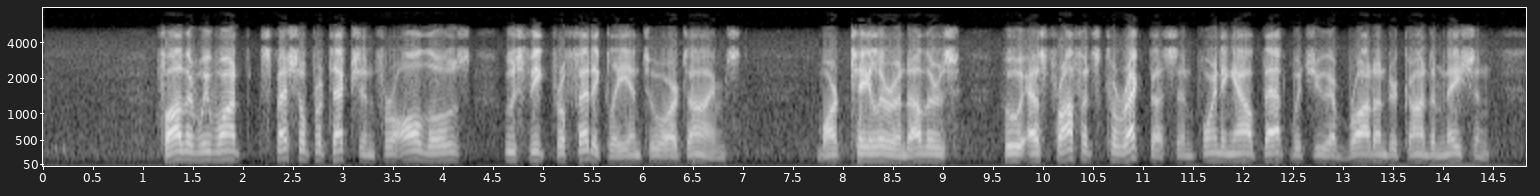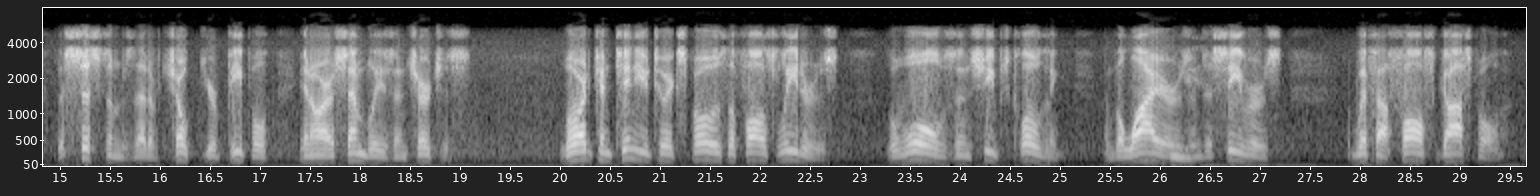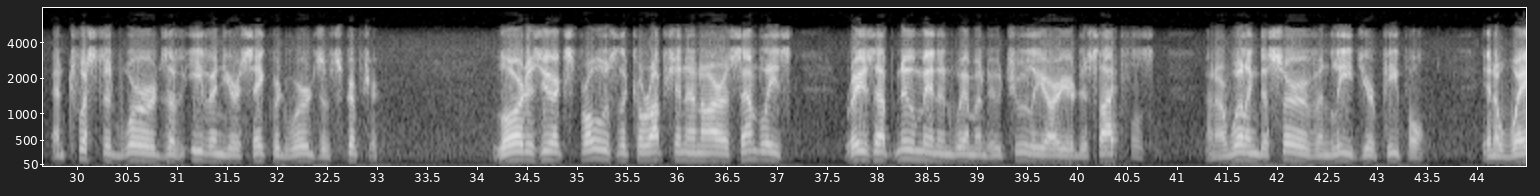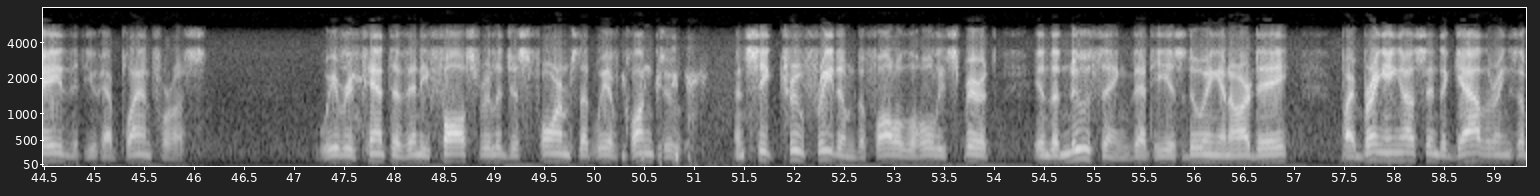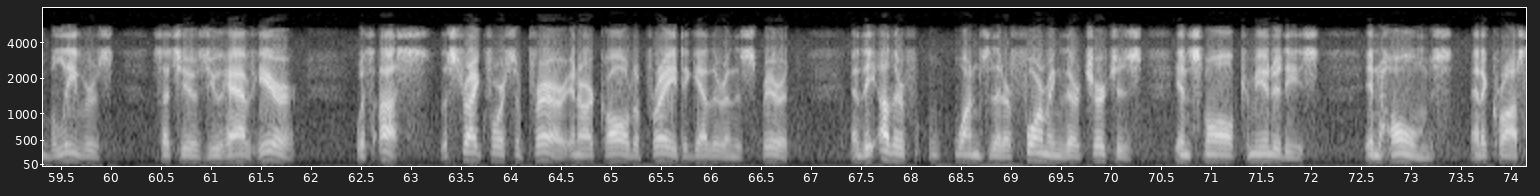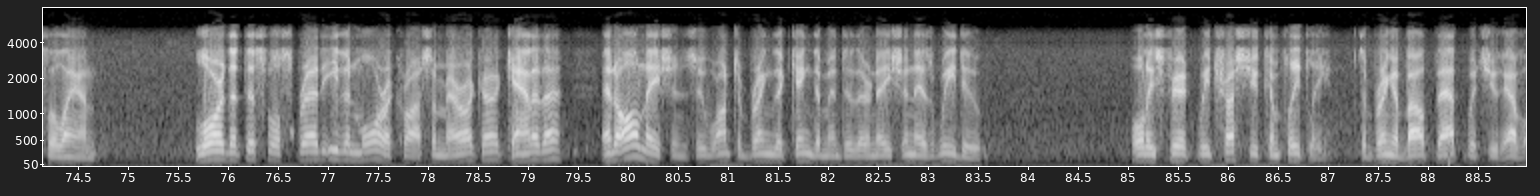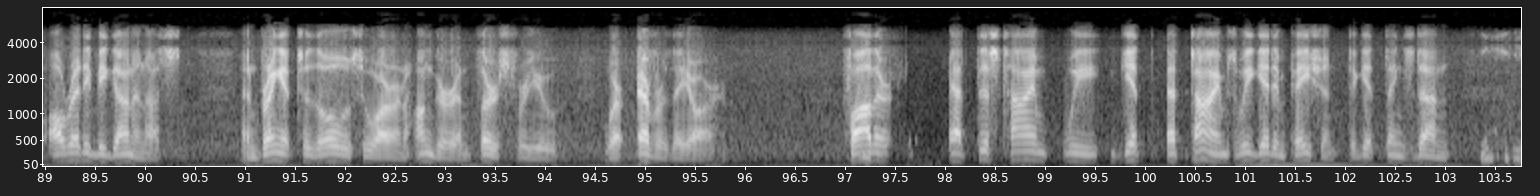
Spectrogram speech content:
Father, we want special protection for all those who speak prophetically into our times. Mark Taylor and others who, as prophets, correct us in pointing out that which you have brought under condemnation, the systems that have choked your people in our assemblies and churches. Lord, continue to expose the false leaders, the wolves in sheep's clothing, and the liars and deceivers with a false gospel and twisted words of even your sacred words of Scripture. Lord, as you expose the corruption in our assemblies, Raise up new men and women who truly are your disciples and are willing to serve and lead your people in a way that you have planned for us. We repent of any false religious forms that we have clung to and seek true freedom to follow the Holy Spirit in the new thing that He is doing in our day by bringing us into gatherings of believers such as you have here with us, the strike force of prayer, in our call to pray together in the Spirit and the other ones that are forming their churches in small communities, in homes, and across the land. Lord, that this will spread even more across America, Canada, and all nations who want to bring the kingdom into their nation as we do. Holy Spirit, we trust you completely to bring about that which you have already begun in us and bring it to those who are in hunger and thirst for you wherever they are. Father, at this time we get at times we get impatient to get things done.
